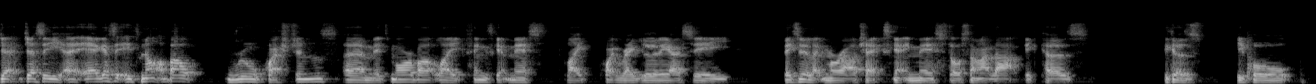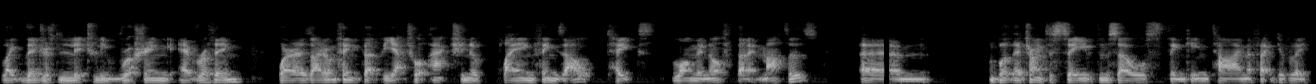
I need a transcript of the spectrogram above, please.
Je- Jesse, I, I guess it's not about rule questions. Um, it's more about like things get missed like quite regularly. I see basically like morale checks getting missed or something like that because because people like they're just literally rushing everything. Whereas I don't think that the actual action of playing things out takes long enough that it matters. Um, but they're trying to save themselves thinking time effectively.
